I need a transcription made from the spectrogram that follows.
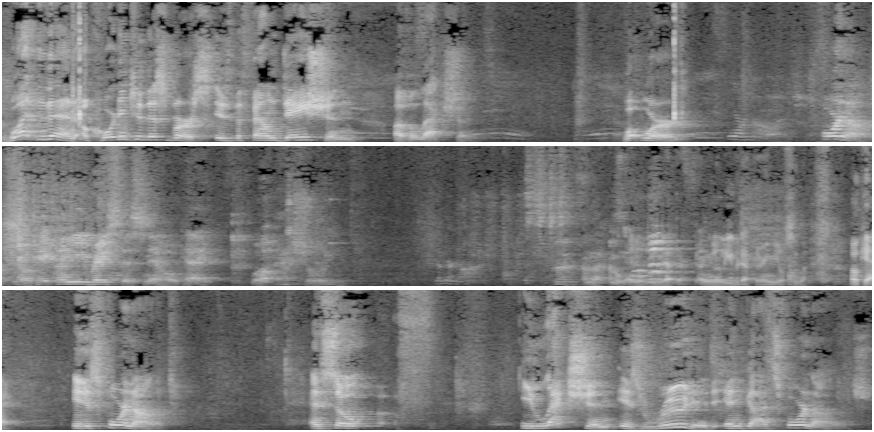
What then, according to this verse, is the foundation of election? What word? Foreknowledge. Foreknowledge. Okay, I'm going to erase this now, okay? Well, actually, I'm, not, I'm going to leave it up there. I'm going to leave it up there and you'll see why. Okay, it is foreknowledge. And so, uh, election is rooted in God's foreknowledge.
